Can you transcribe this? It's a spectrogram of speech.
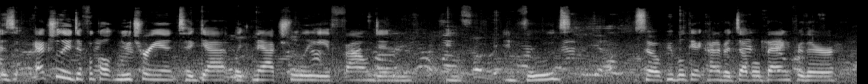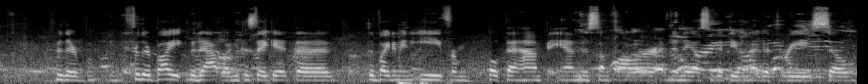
is actually a difficult nutrient to get, like naturally found in, in, in foods. So, people get kind of a double bang for their for their for their bite with that one because they get the the vitamin E from both the hemp and the sunflower, and then they also get the omega threes. So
